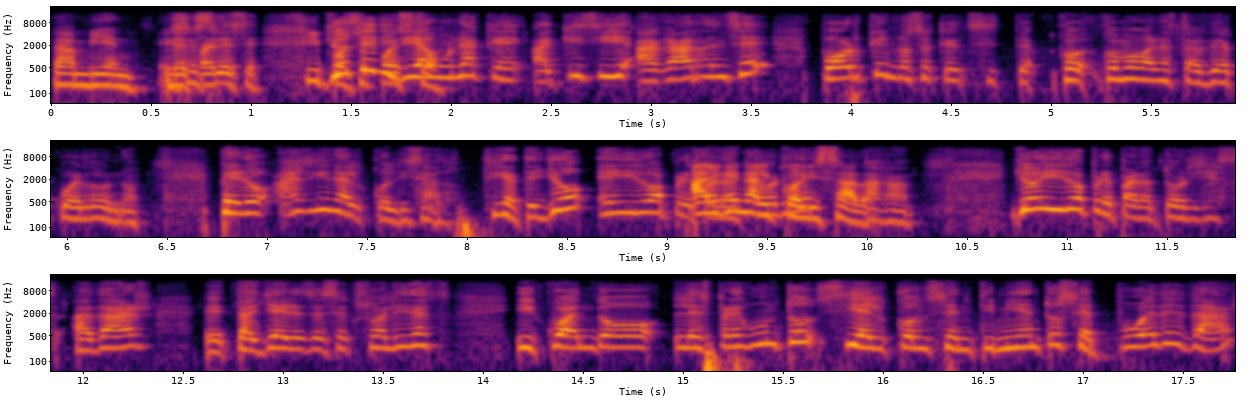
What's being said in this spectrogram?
También. Me ese parece. sí, Yo te diría una que aquí sí agárrense porque no sé qué, si te- cómo van a estar de acuerdo o no. Pero alguien alcoholizado. Fíjate, yo he ido a preparatorias. Alguien alcoholizado. Ajá. Yo he ido a preparatorias a dar eh, talleres de sexualidad y cuando les pregunto si el consentimiento se puede dar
